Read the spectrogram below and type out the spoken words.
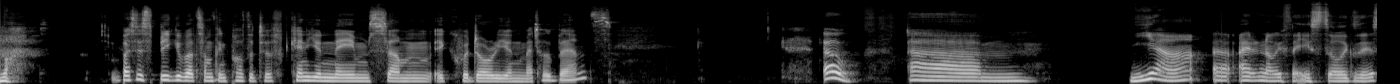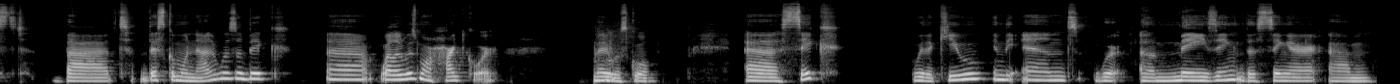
lot. But to speak about something positive, can you name some Ecuadorian metal bands? Oh, um, yeah. Uh, I don't know if they still exist, but Descomunal was a big, uh, well, it was more hardcore, but mm-hmm. it was cool. Uh, Sick with a Q in the end were amazing. The singer, um,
